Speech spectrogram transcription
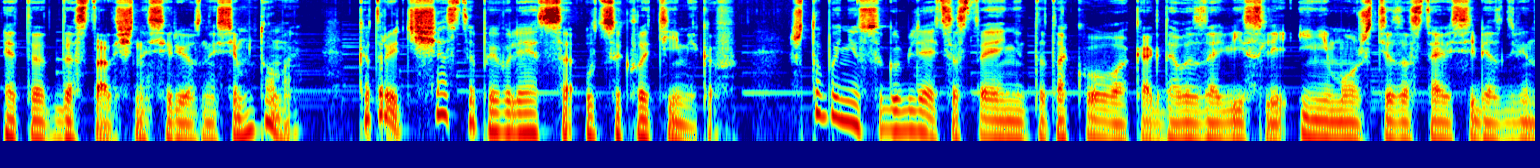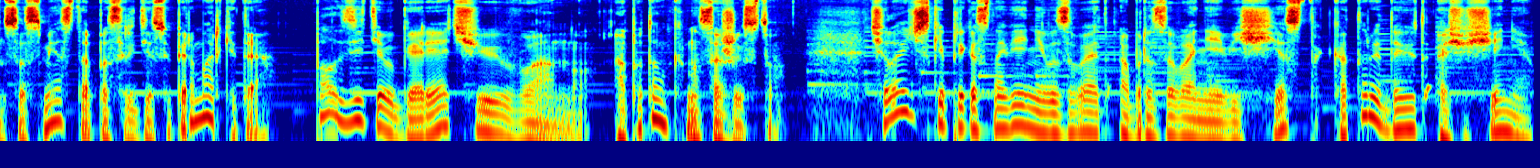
Это достаточно серьезные симптомы – которые часто появляются у циклотимиков. Чтобы не усугублять состояние до такого, когда вы зависли и не можете заставить себя сдвинуться с места посреди супермаркета, ползите в горячую ванну, а потом к массажисту. Человеческие прикосновения вызывают образование веществ, которые дают ощущение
